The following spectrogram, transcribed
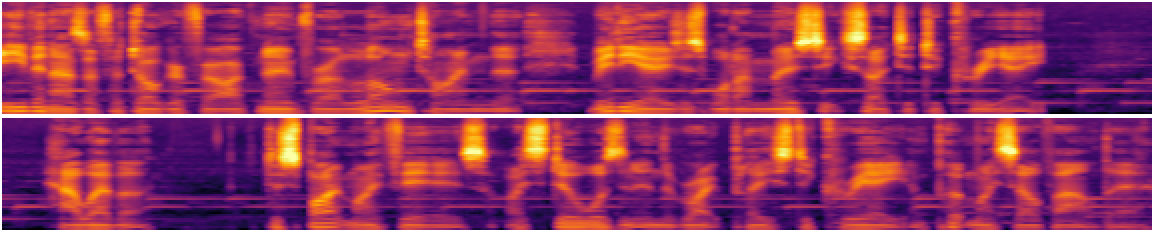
Even as a photographer, I've known for a long time that videos is what I'm most excited to create. However, despite my fears, I still wasn't in the right place to create and put myself out there.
